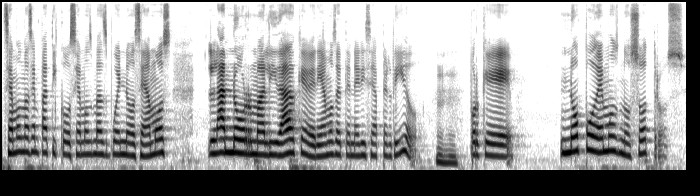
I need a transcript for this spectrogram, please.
seamos más empáticos, seamos más buenos, seamos la normalidad que deberíamos de tener y se ha perdido. Porque no podemos nosotros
